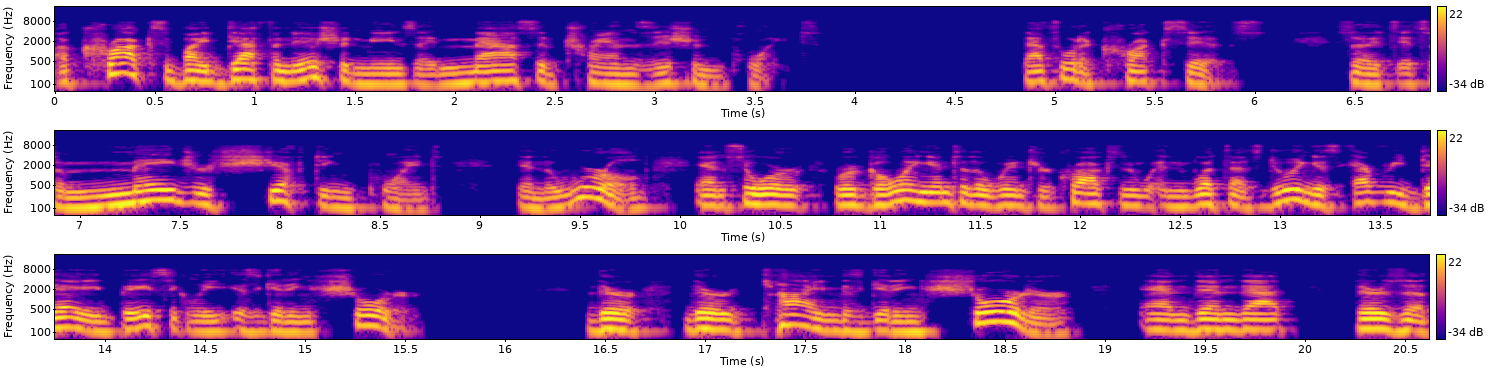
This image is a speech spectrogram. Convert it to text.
A crux, by definition, means a massive transition point. That's what a crux is. So it's it's a major shifting point in the world, and so we're we're going into the winter crux, and, and what that's doing is every day basically is getting shorter. Their their time is getting shorter, and then that there's a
